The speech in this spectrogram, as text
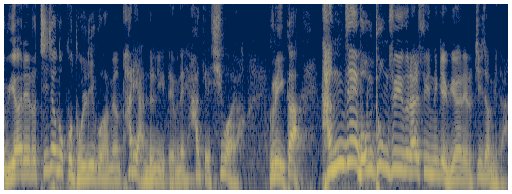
위아래로 찢어 놓고 돌리고 하면 팔이 안 들리기 때문에 하기 쉬워요. 그러니까 강제 몸통 스윙을 할 수 있는 게 위아래로 찢어입니다.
